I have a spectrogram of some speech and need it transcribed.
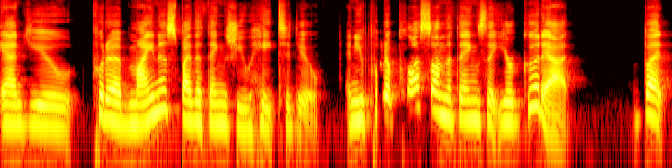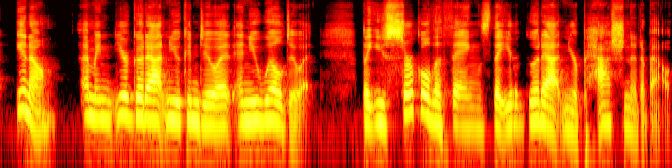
and you put a minus by the things you hate to do and you put a plus on the things that you're good at but you know i mean you're good at and you can do it and you will do it but you circle the things that you're good at and you're passionate about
